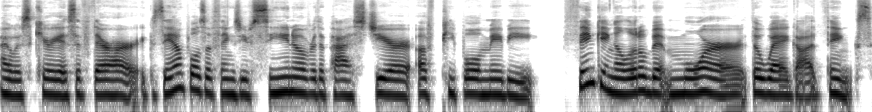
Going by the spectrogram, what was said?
I was curious if there are examples of things you've seen over the past year of people maybe thinking a little bit more the way God thinks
